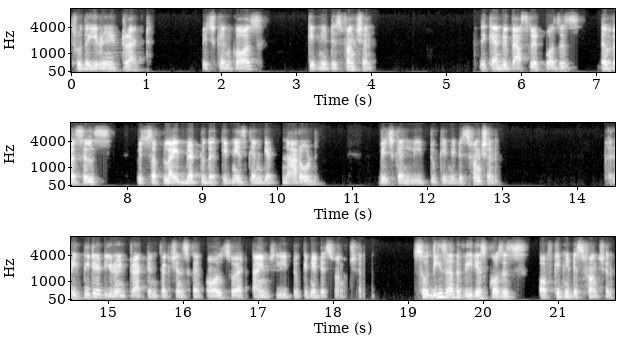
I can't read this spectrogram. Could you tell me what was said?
through the urinary tract, which can cause kidney dysfunction. There can be vascular causes. The vessels which supply blood to the kidneys can get narrowed, which can lead to kidney dysfunction. Repeated urinary tract infections can also at times lead to kidney dysfunction. So these are the various causes of kidney dysfunction.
